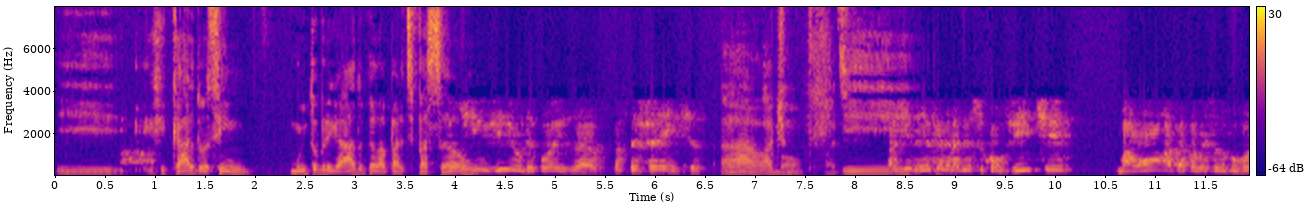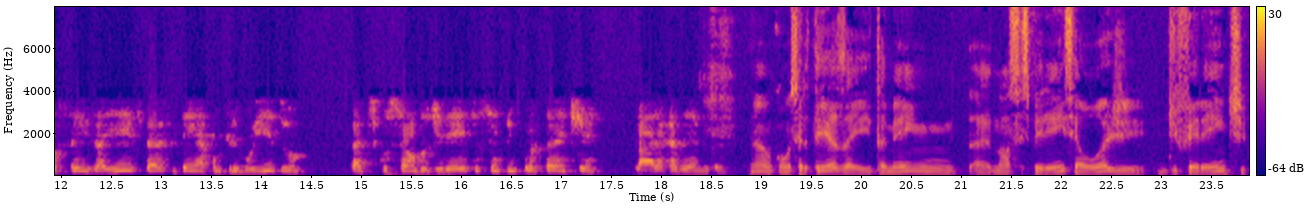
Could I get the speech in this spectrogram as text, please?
E, Ricardo, assim, muito obrigado pela participação. Eu te envio depois as, as referências. Ah, ótimo. Tá e... Imagina, eu que agradeço o convite. Uma honra estar conversando com vocês aí. Espero que tenha contribuído para a discussão do direito, sempre importante para a área acadêmica. Não, com certeza. E também a é, nossa experiência hoje, diferente.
